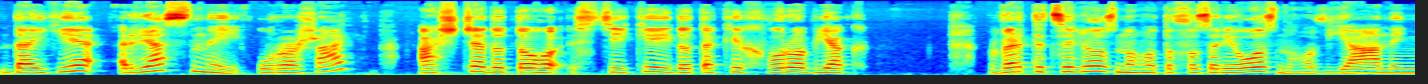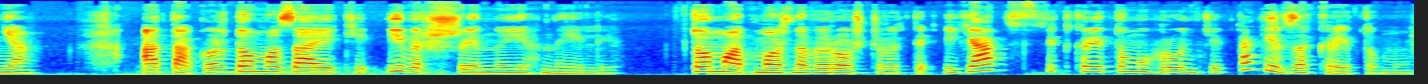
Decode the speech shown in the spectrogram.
дає рясний урожай, а ще до того стійкий до таких хвороб, як вертицельозного та фузаріозного в'янення, а також до мозаїки і вершинної гнилі. Томат можна вирощувати як в відкритому ґрунті, так і в закритому.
